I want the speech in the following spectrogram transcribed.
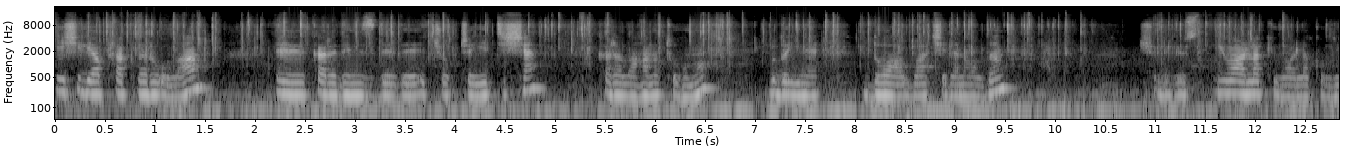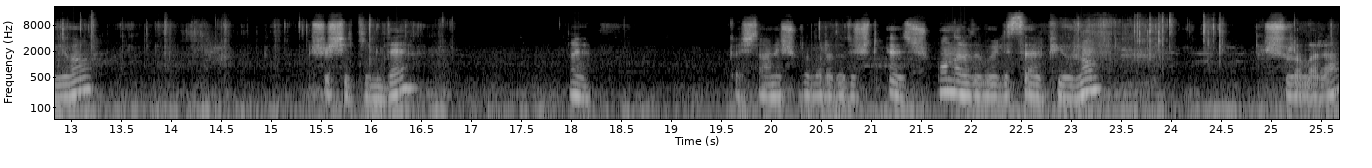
yeşil yaprakları olan e, Karadeniz'de de çokça yetişen kara lahana tohumu. Bu da yine doğal bahçeden aldım. Şöyle göz yuvarlak yuvarlak oluyor. Şu şekilde. Evet. Kaç tane şuralara da düştü. Evet, şu, onları da böyle serpiyorum. Şuralara.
